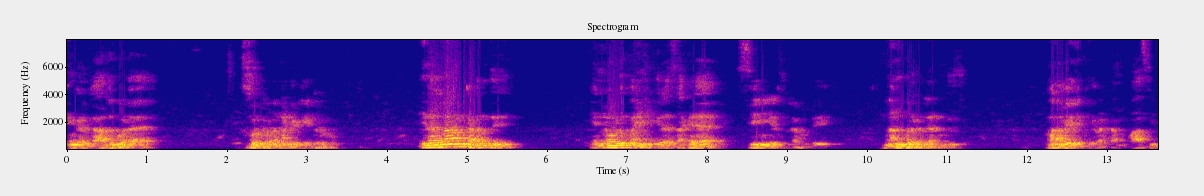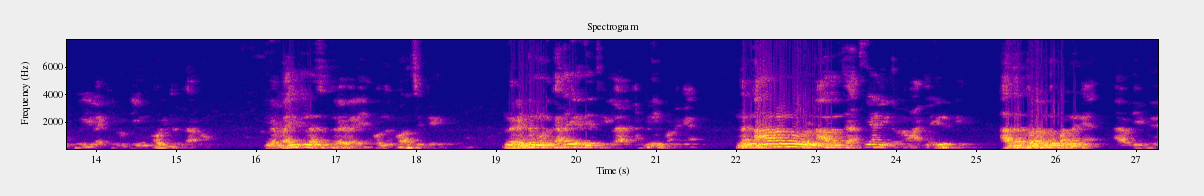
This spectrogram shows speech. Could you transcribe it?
எங்கள் காது கூட சொல்றத நாங்க கேட்டிருக்கோம். இதெல்லாம் கடந்து என்னோடு பயணிக்கிற சக சீனியர்ஸ்ல இருந்து நண்பர்கள் இருந்து மனவேலைக்கு வட்டம் வாசிப்பு இலக்கியம் அப்படின்னு போயிட்டு இருந்தாலும் இந்த பைக்ல சுற்றுற வேலையை கொஞ்சம் குறைச்சிட்டு இந்த ரெண்டு மூணு கதை எழுதி வச்சிக்கலாம் கண்டினியூ பண்ணுங்க. இந்த நாவல்னு ஒரு நாலஞ்சு அத்தியாயம் எழுதுன நாட்டில் இருக்கு. அதை தொடர்ந்து பண்ணுங்க அப்படின்னு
